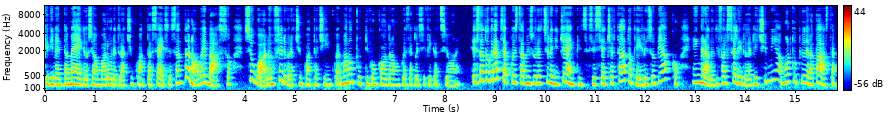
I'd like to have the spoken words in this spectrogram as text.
che diventa medio se ha un valore tra 56 e 69 e basso se uguale o inferiore a 55, ma non tutti concordano con questa classificazione. È stato grazie a questa misurazione di Jenkins se si è accertato che il riso bianco è in grado di far salire la glicemia molto più della pasta,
